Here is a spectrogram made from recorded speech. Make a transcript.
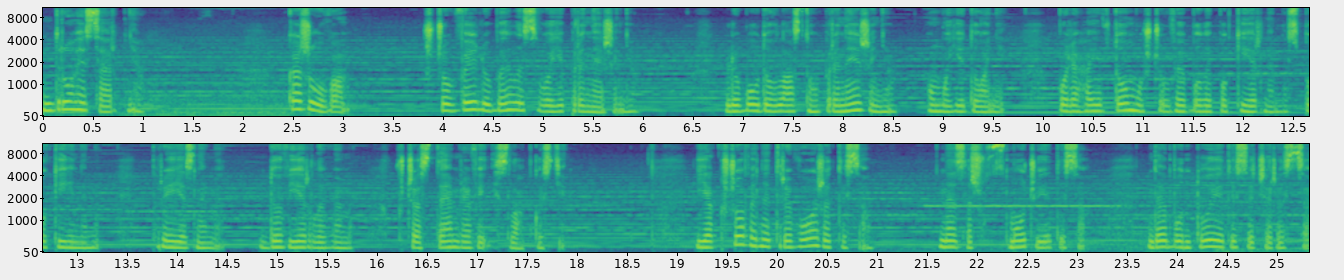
2 серпня. Кажу вам, щоб ви любили своє приниження. Любов до власного приниження, о моїй доні, полягає в тому, щоб ви були покірними, спокійними, приязними, довірливими в час темряви і слабкості. Якщо ви не тривожитеся, не засмучуєтеся, не бунтуєтеся через це,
